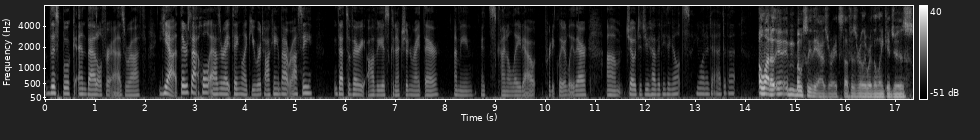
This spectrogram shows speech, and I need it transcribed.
this book and Battle for Azeroth. Yeah, there's that whole Azerite thing like you were talking about, Rossi. That's a very obvious connection right there. I mean, it's kind of laid out pretty clearly there. Um, Joe, did you have anything else you wanted to add to that? a lot of it- mostly the Azerite stuff is really where the linkage is,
